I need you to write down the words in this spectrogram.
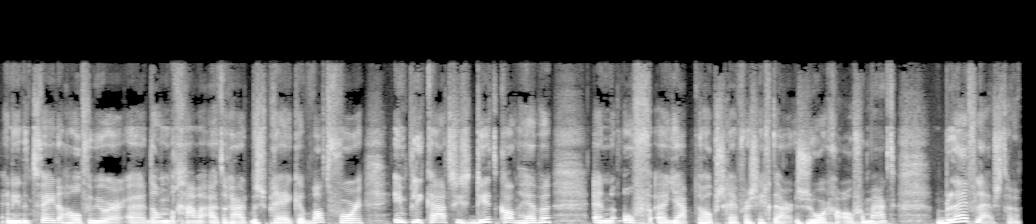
En in het tweede half uur eh, dan gaan we uiteraard bespreken wat voor implicaties dit kan hebben. En of eh, Jaap de Hoop Scheffer zich daar zorgen over maakt. Blijf luisteren.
